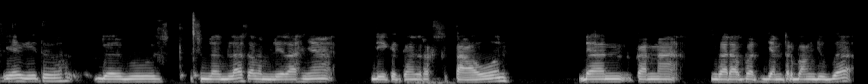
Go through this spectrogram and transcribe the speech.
Iya gitu 2019 alhamdulillahnya diikat kontrak setahun dan karena nggak dapat jam terbang juga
